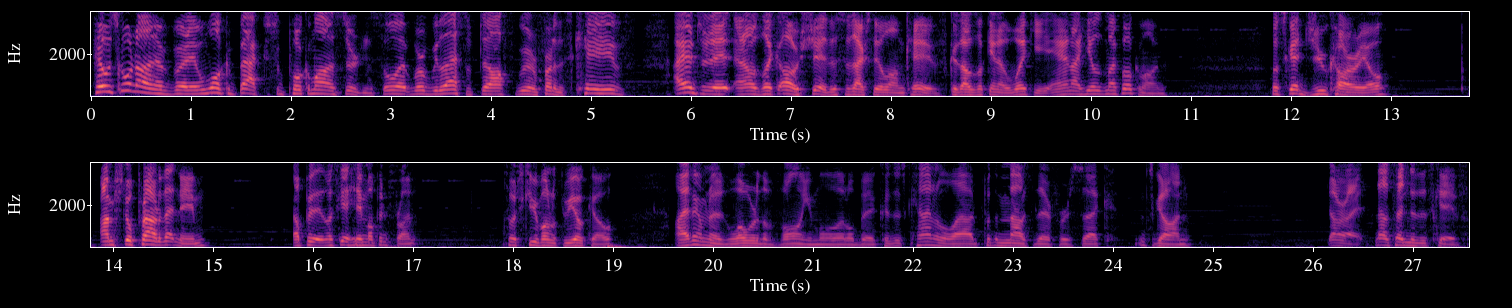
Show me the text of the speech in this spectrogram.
Hey, what's going on, everybody, and welcome back to some Pokemon Insurgence. So, where we last left off, we were in front of this cave. I entered it, and I was like, oh shit, this is actually a long cave, because I was looking at the wiki, and I healed my Pokemon. Let's get Jucario. I'm still proud of that name. Up, let's get him up in front. Switch Cubone with Ryoko. I think I'm going to lower the volume a little bit, because it's kind of loud. Put the mouse there for a sec. It's gone. Alright, now let's head into this cave.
